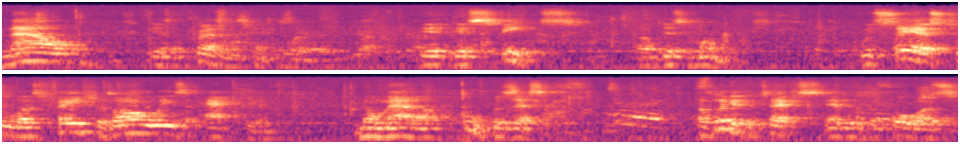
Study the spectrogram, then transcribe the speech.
Now is a present tense word. it, it speaks of this moment, which says to us faith is always active no matter who possesses it. Let's look at the text that is before us.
